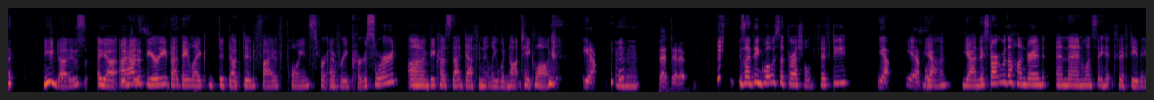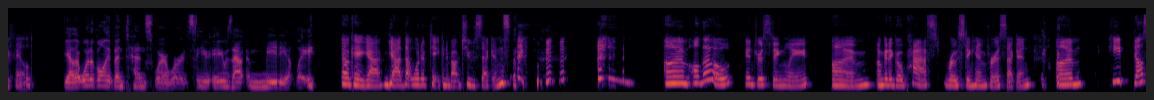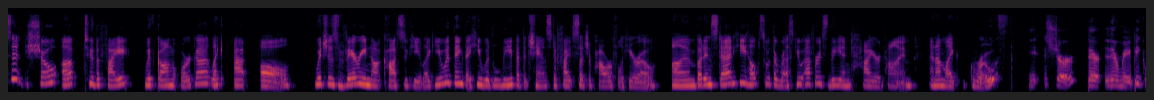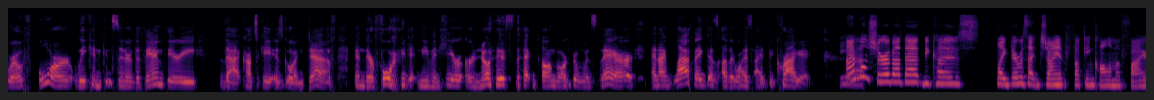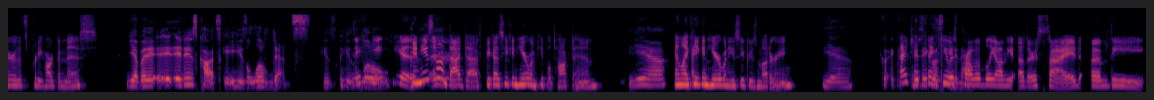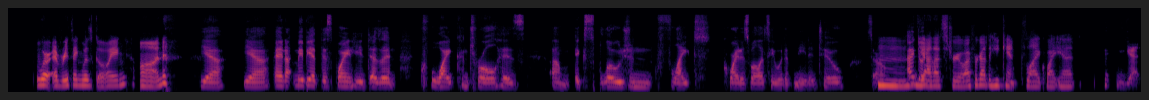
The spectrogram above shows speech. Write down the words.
He does. Yeah, I He had a theory leaves. that they like deducted five points for every curse word, um, because that definitely would not take long. Yeah. Mhm. That did it. Because I think what was the threshold? 50? Yes. Yeah. Yeah. Yeah. And they start with 100, and then once they hit 50, they failed. Yeah, that would have only been 10 swear words. He he was out immediately. Okay, yeah. Yeah, that would have taken about two seconds. um, although, interestingly, um, I'm gonna go past roasting him for a second. Um, he doesn't show up to the fight with Gang Orca like at all, which is very not Katsuki. Like you would think that he would leap at the chance to fight such a powerful hero. Um, but instead he helps with the rescue efforts the entire time. And I'm like, growth? Sure, there there may be growth, or we can consider the fan theory that Katsuki is going deaf, and therefore he didn't even hear or notice that Gang Orca was there. And I'm laughing because otherwise I'd be crying. I'm not sure about that because like there was that giant fucking column of fire that's pretty hard to miss. Yeah, but it, it, it is Katsuki. He's a little dense. He's he's a eh, little he is. And he's not and- that deaf because he can hear when people talk to him. yeah And like I he can don't- hear when Izuku's muttering. yeah. Co- it- I just think he was and out. probably on the other side of the where everything was going on. Yeah, yeah. And uh, maybe at this point he doesn't quite control his um explosion flight quite as well as he would have needed to. So, Hmm, I don't yeah, know. that's true. I forgot that he can't fly quite yet. yet.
